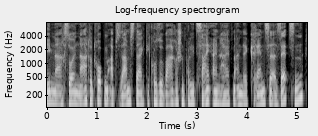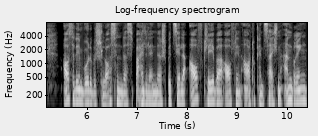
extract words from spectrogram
Demnach sollen NATO-Truppen ab Samstag die kosovarischen Polizeieinheiten an der Grenze ersetzen. Außerdem wurde beschlossen, dass beide Länder spezielle Aufkleber auf den Autokennzeichen anbringen.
